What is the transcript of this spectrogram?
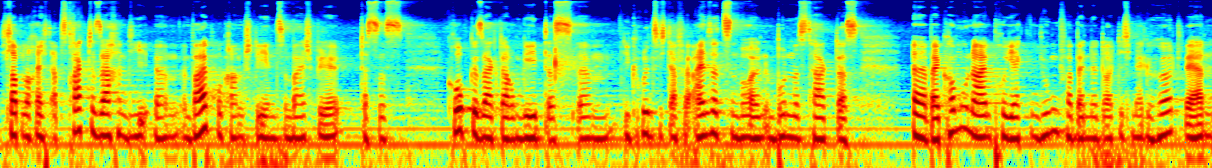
ich glaube noch recht abstrakte Sachen, die ähm, im Wahlprogramm stehen, zum Beispiel, dass es grob gesagt darum geht, dass ähm, die Grünen sich dafür einsetzen wollen im Bundestag, dass äh, bei kommunalen Projekten Jugendverbände deutlich mehr gehört werden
